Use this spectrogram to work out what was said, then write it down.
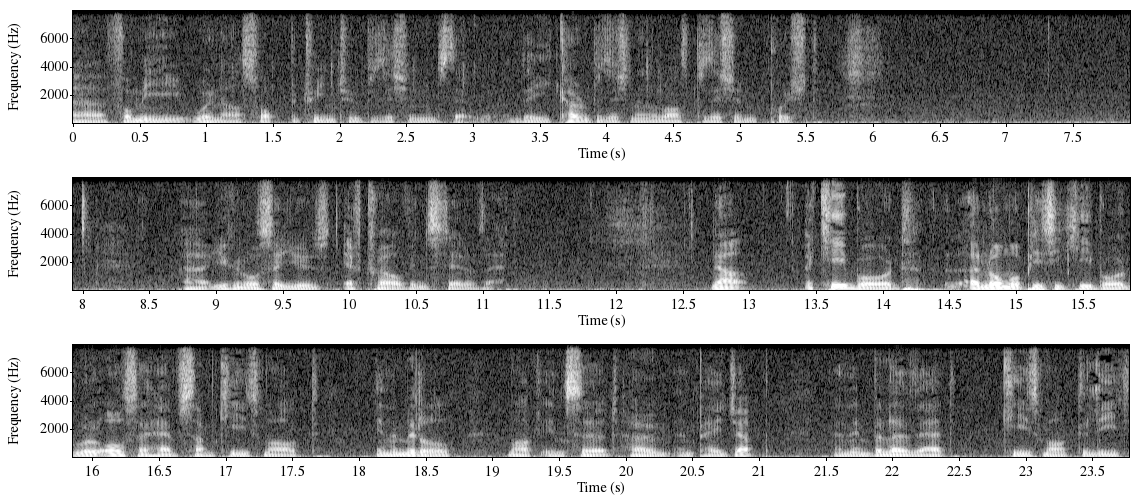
uh, for me will now swap between two positions that the current position and the last position pushed. Uh, you can also use F12 instead of that. Now a keyboard, a normal PC keyboard will also have some keys marked in the middle marked insert, home and page up and then below that keys marked delete,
